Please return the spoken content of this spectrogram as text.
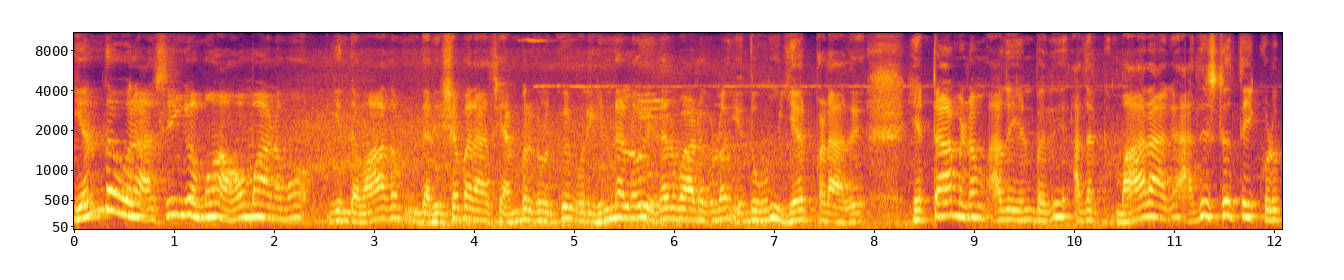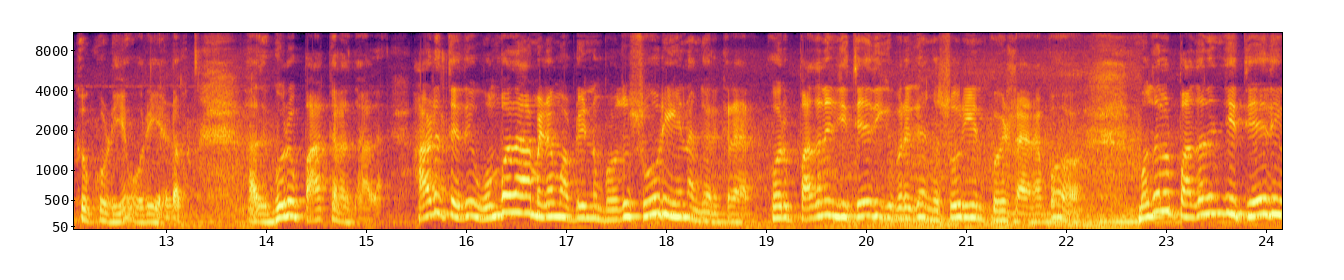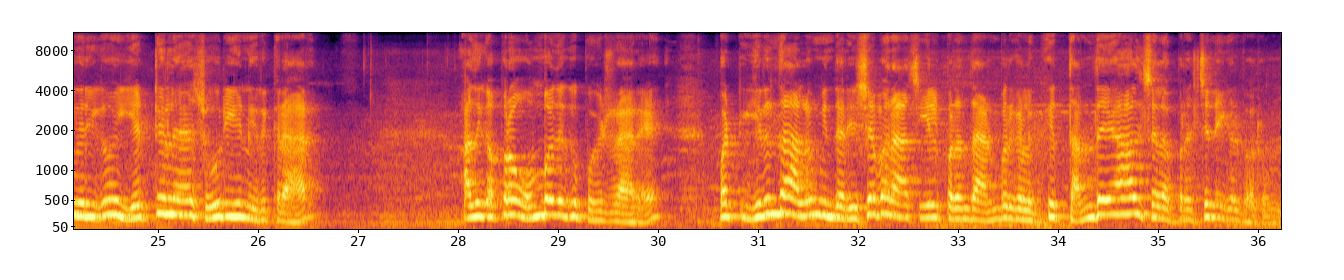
எந்த ஒரு அசிங்கமோ அவமானமோ இந்த வாதம் இந்த ரிஷபராசி அன்பர்களுக்கு ஒரு இன்னலோ இடர்பாடுகளோ எதுவும் ஏற்படாது. எட்டாம் இடம் அது என்பது அதற்கு மாறாக அதிர்ஷ்டத்தை கொடுக்கக்கூடிய ஒரு இடம். அது குரு பார்க்குறதால. அடுத்தது ஒன்பதாம் இடம் அப்படின்னும் போது சூரியன் அங்கே இருக்கிறார். ஒரு பதினஞ்சு தேதிக்கு பிறகு அங்கே சூரியன் போயிடுறார். அப்போது முதல் பதினஞ்சு தேதி வரைக்கும் எட்டில் சூரியன் இருக்கிறார். அதுக்கப்புறம் ஒன்பதுக்கு போயிடுறாரு. பட் இருந்தாலும் இந்த ரிஷப ராசியில் பிறந்த அன்பர்களுக்கு தந்தையால் சில பிரச்சனைகள் வரும்.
